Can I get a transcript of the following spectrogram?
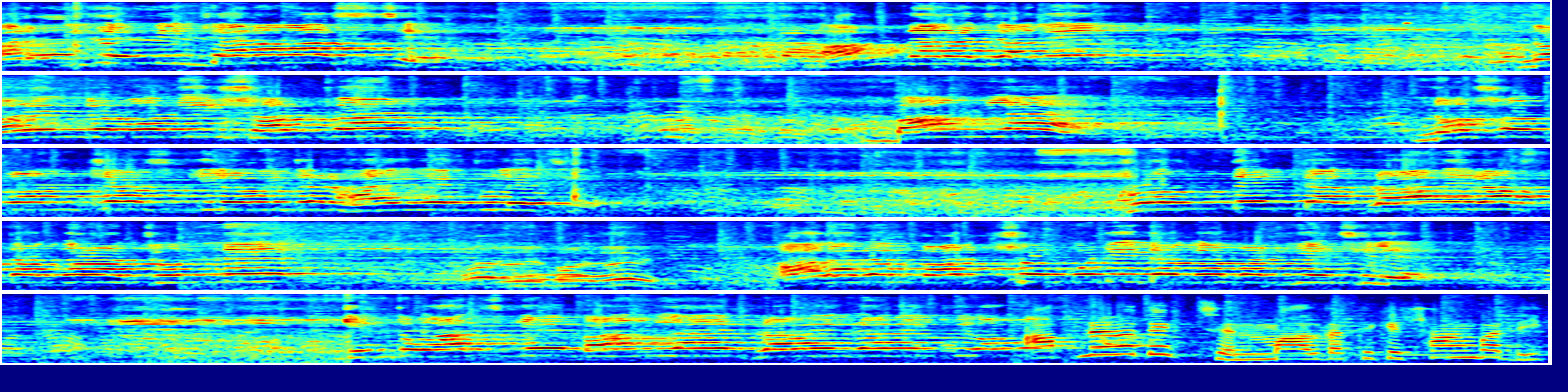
আর বিজেপি কেন আসছে? আপনারা জানেন, নরেন্দ্র মোদীর সরকার বাংলায় নশো পঞ্চাশ কিলোমিটার হাইওয়ে তুলেছে। প্রত্যেকটা গ্রামে রাস্তা করার জন্য আলাদা পাঁচশো কোটি টাকা পাঠিয়েছিলেন। কিন্তু আজকে বাংলায় আপনারা দেখছেন মালদা থেকে সাংবাদিক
